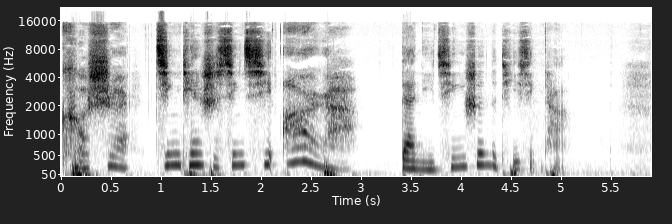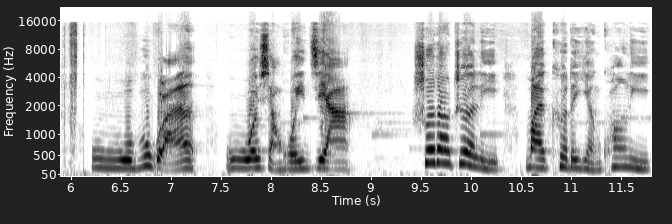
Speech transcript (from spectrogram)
可是今天是星期二啊！丹尼轻声地提醒他：“我不管，我想回家。”说到这里，麦克的眼眶里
